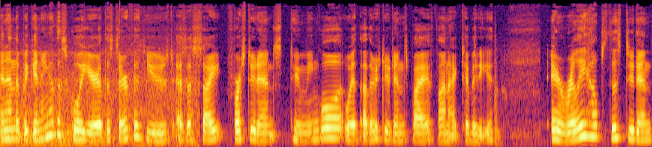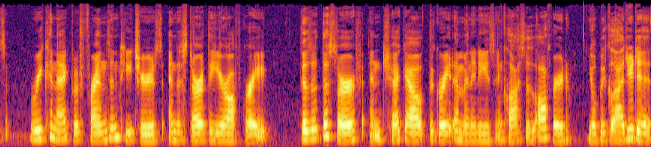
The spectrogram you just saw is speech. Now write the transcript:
And in the beginning of the school year, the surf is used as a site for students to mingle with other students by fun activities. It really helps the students reconnect with friends and teachers and to start the year off great. Visit the surf and check out the great amenities and classes offered. You'll be glad you did.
